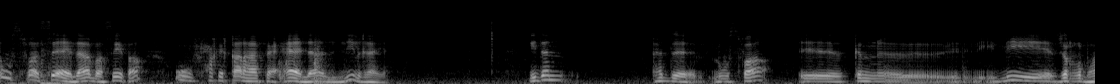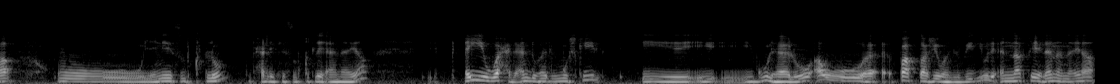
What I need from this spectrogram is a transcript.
وصفة سهلة بسيطة وفي الحقيقة راها فعالة للغاية. اذا هاد الوصفة آه، كان آه، اللي جربها ويعني صدقت له بحال اللي كيصدقت لي أنايا. أي واحد عنده هذا المشكل يقولها له أو بارطاجيو هذا الفيديو لأن فعلا أنايا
